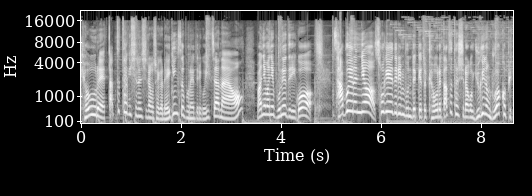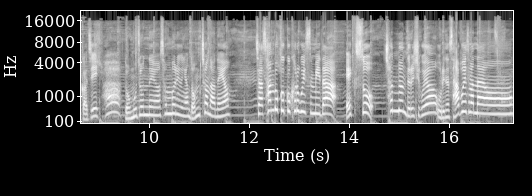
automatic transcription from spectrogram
겨울에 따뜻하게 신으시라고 저희가 레깅스 보내드리고 있잖아요. 많이 많이 보내드리고 4부에는요, 소개해드린 분들께 또 겨울에 따뜻하시라고 유기농 루아커피까지. 너무 좋네요. 선물이 그냥 넘쳐나네요. 자, 3부 끝곡 흐르고 있습니다. 엑소, 첫눈 들으시고요. 우리는 4부에서 만나요.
